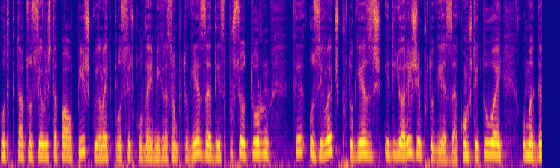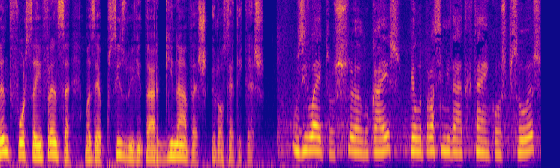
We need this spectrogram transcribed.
O deputado socialista Paulo Pisco, eleito pelo Círculo da Imigração Portuguesa, disse por seu turno que os eleitos portugueses e de origem portuguesa constituem uma grande força em França, mas é preciso evitar guinadas eurocéticas. Os eleitos uh, locais, pela proximidade que têm com as pessoas,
